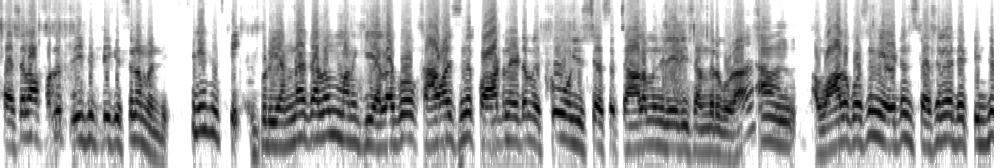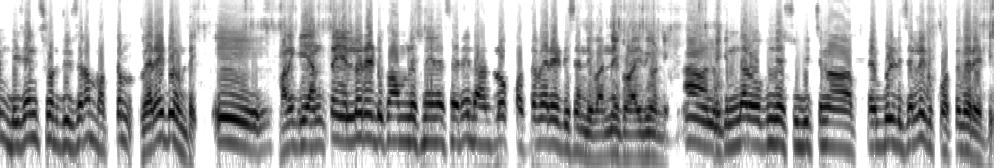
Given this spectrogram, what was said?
స్పెషల్ ఆఫర్లో త్రీ ఫిఫ్టీకి ఇస్తున్నామండి. త్రీ ఫిఫ్టీ ఇప్పుడు ఎండాకాలం మనకి ఎలాగో కావాల్సిన కాటన్ ఐటమ్ ఎక్కువ యూజ్ చేస్తారు చాలా మంది లేడీస్ అందరూ కూడా. వాళ్ళ కోసం ఈ ఐటమ్ స్పెషల్గా తెప్పించాం. డిజైన్స్ కూడా చూసారా? మొత్తం వెరైటీ ఉంటాయి. మనకి ఎంత ఎల్లో రెడ్ కాంబినేషన్ అయినా సరే దాంట్లో కొత్త వెరైటీస్ అండి ఇవన్నీ కూడా. ఇదిగోండి. అవును. కింద ఓపెన్ చేసి చూపించిన టెంపుల్ డిజైన్లో ఇది కొత్త వెరైటీ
